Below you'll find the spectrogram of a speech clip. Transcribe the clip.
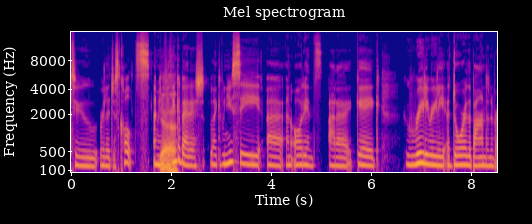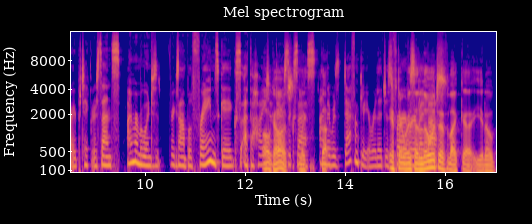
to religious cults. I mean, if you think about it, like when you see uh, an audience at a gig who really, really adore the band in a very particular sense, I remember going to, for example, Frames gigs at the height Oh, of their God, like success, that- and there was definitely a religious. if there was a load that. of like uh, you know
